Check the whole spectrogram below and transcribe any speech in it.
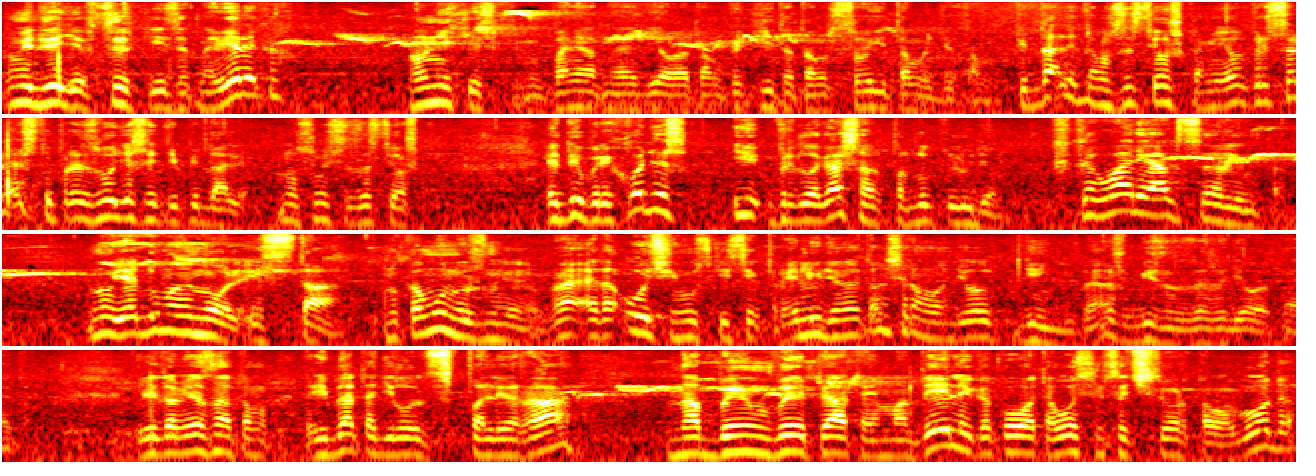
Ну, медведи в цирке ездят на великах, но у них есть, ну, понятное дело, там какие-то там свои там эти там педали там с застежками. И вот представляешь, ты производишь эти педали, ну, в смысле застежки. И ты приходишь и предлагаешь этот продукт людям. Какова реакция рынка? Ну, я думаю, 0 из 100. Ну, кому нужны? Это очень узкий сектор. И люди на этом все равно делают деньги, понимаешь? Бизнес даже делает на этом. Или там, я знаю, там ребята делают спойлера на BMW пятой модели какого-то 84 года.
